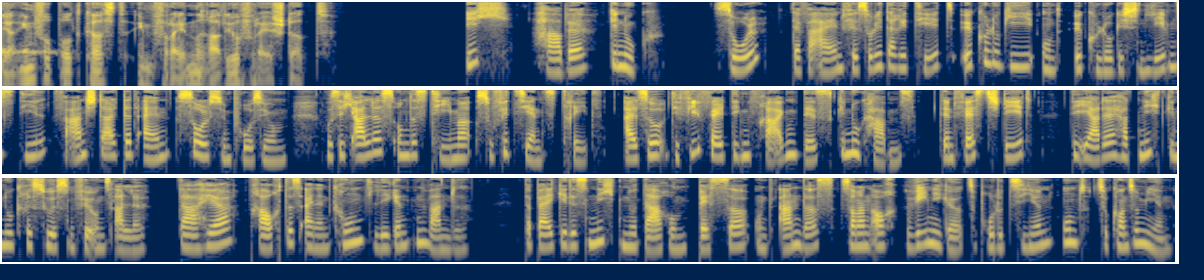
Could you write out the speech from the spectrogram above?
Der Infopodcast im Freien Radio Freistadt. Ich habe genug. Sol, der Verein für Solidarität, Ökologie und ökologischen Lebensstil, veranstaltet ein Sol-Symposium, wo sich alles um das Thema Suffizienz dreht. Also die vielfältigen Fragen des Genughabens. Denn fest steht, die Erde hat nicht genug Ressourcen für uns alle. Daher braucht es einen grundlegenden Wandel. Dabei geht es nicht nur darum, besser und anders, sondern auch weniger zu produzieren und zu konsumieren.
